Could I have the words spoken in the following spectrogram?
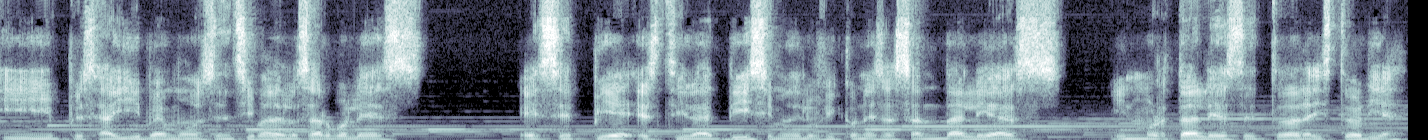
y pues ahí vemos encima de los árboles ese pie estiradísimo de Luffy con esas sandalias inmortales de toda la historia.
